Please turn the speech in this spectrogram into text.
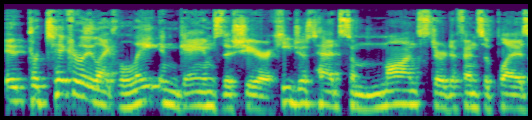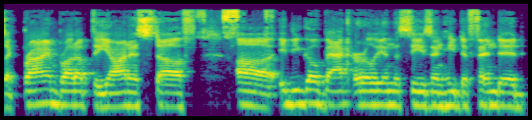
It particularly like late in games this year, he just had some monster defensive plays. Like Brian brought up the Giannis stuff. Uh, if you go back early in the season, he defended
